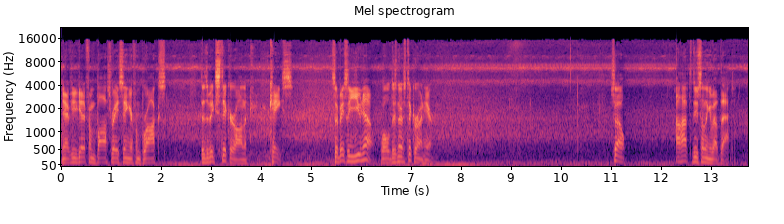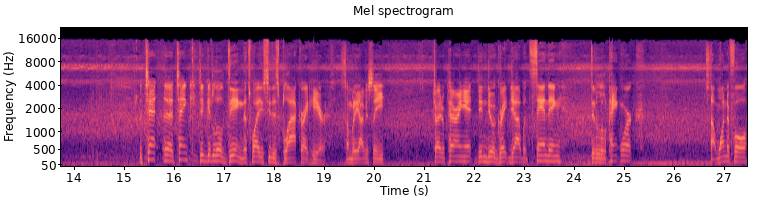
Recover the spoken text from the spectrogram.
You know, if you get it from Boss Racing or from Brock's, there's a big sticker on the case. So basically, you know, well, there's no sticker on here. So, I'll have to do something about that. The, the tank did get a little ding. That's why you see this black right here. Somebody obviously tried repairing it, didn't do a great job with sanding, did a little paint work. It's not wonderful.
